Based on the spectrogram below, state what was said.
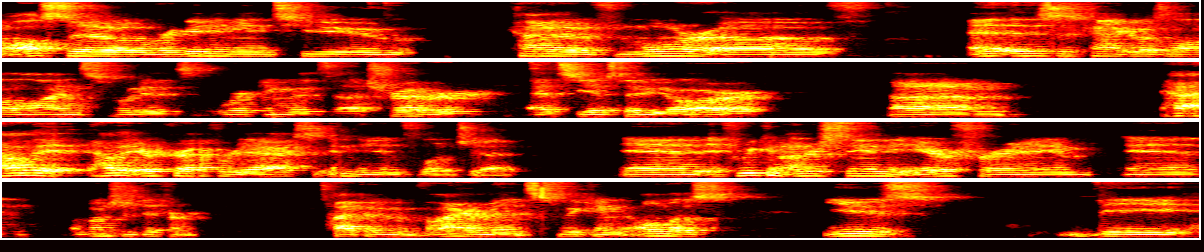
also, we're getting into kind of more of, and this is kind of goes along the lines with working with uh, Trevor at CSWR, um, how the how the aircraft reacts in the inflow jet. And if we can understand the airframe in a bunch of different type of environments, we can almost use the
